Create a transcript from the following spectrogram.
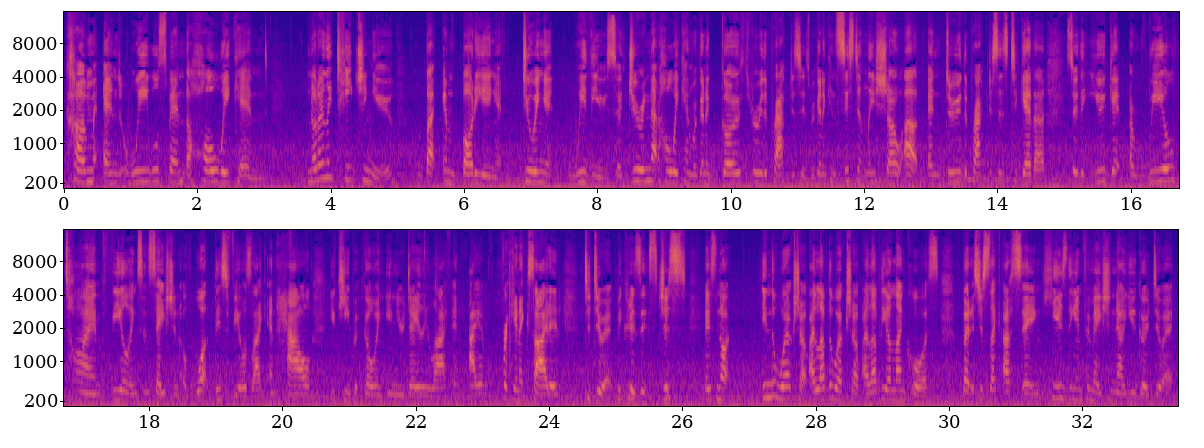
Come and we will spend the whole weekend not only teaching you, but embodying it, doing it with you. So during that whole weekend, we're going to go through the practices. We're going to consistently show up and do the practices together so that you get a real time feeling sensation of what this feels like and how you keep it going in your daily life. And I am freaking excited to do it because it's just, it's not in the workshop. I love the workshop. I love the online course, but it's just like us saying, here's the information, now you go do it.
